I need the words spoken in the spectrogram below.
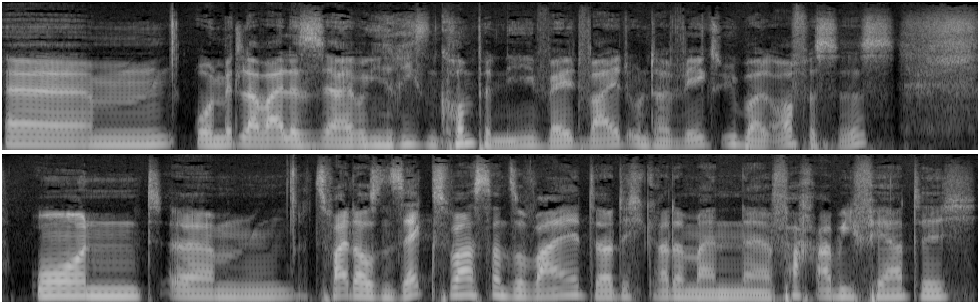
Ähm, und mittlerweile ist es ja wirklich eine riesen Company, weltweit unterwegs, überall Offices. Und ähm, 2006 war es dann soweit, da hatte ich gerade mein äh, Fachabi fertig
